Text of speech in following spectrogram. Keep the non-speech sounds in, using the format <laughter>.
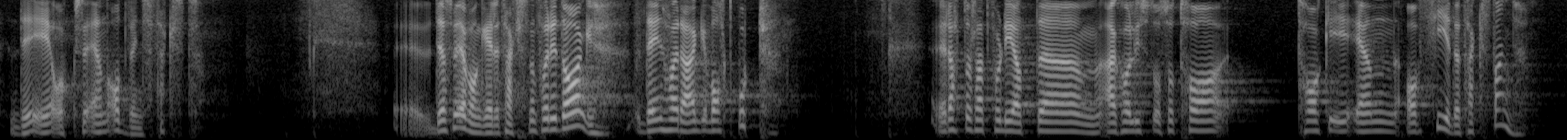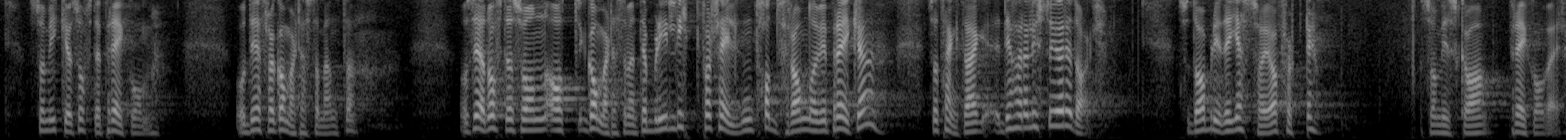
det er også en adventstekst. Eh, det som er evangelieteksten for i dag, den har jeg valgt bort. Rett og slett fordi at jeg har lyst til å ta tak i en av sidetekstene som vi ikke så ofte preker om. Og det er fra Gammeltestamentet. Og så er det ofte sånn at Gammeltestamentet blir litt for sjelden tatt fram når vi preiker. Så tenkte jeg det har jeg lyst til å gjøre i dag. Så da blir det Jesaja 40 som vi skal preike over.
